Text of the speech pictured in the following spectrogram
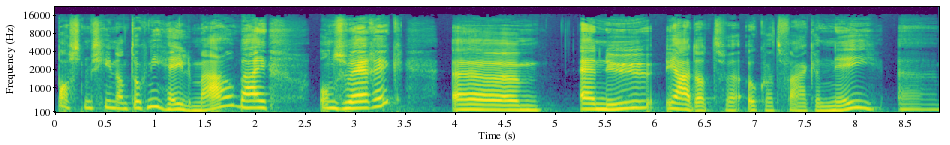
past misschien dan toch niet helemaal bij ons werk. Um, en nu, ja, dat we ook wat vaker nee Ehm,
